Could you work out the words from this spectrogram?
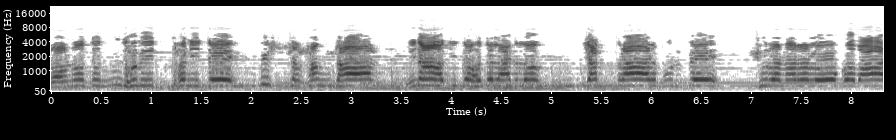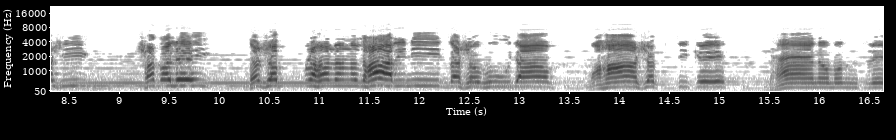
রণদুন্ধুবিধ্বনিতে বিশ্ব সংসার নিনাদিত হতে লাগল। যাত্রার পূর্বে সুরনর লোকবাসী সকলেই দশ প্রহরণ ধারিণী দশভূজা মহাশক্তিকে ধ্যান মন্ত্রে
